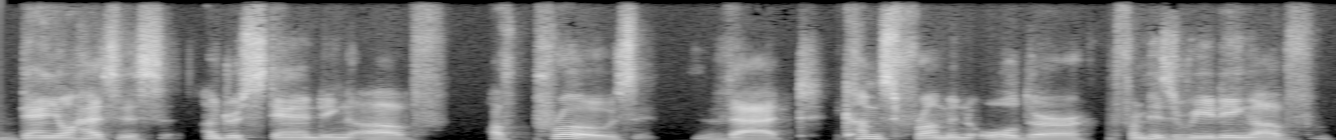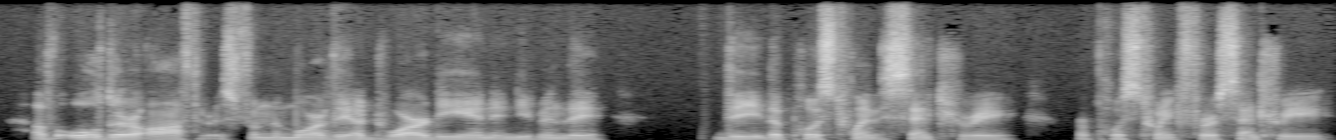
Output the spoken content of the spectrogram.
Daniel has this understanding of of prose that comes from an older from his reading of of older authors from the more of the Edwardian and even the the the post 20th century or post 21st century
